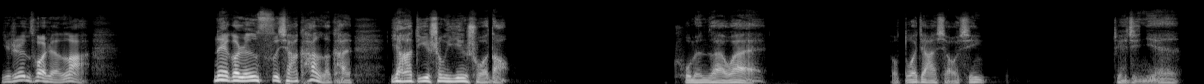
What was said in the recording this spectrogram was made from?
你认错人了。”那个人四下看了看，压低声音说道：“出门在外，要多加小心。这几年，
